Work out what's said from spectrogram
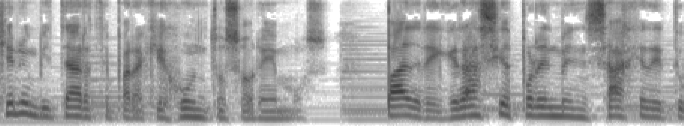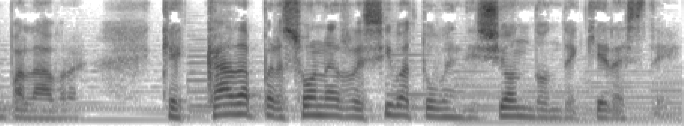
Quiero invitarte para que juntos oremos. Padre, gracias por el mensaje de tu palabra. Que cada persona reciba tu bendición donde quiera esté.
